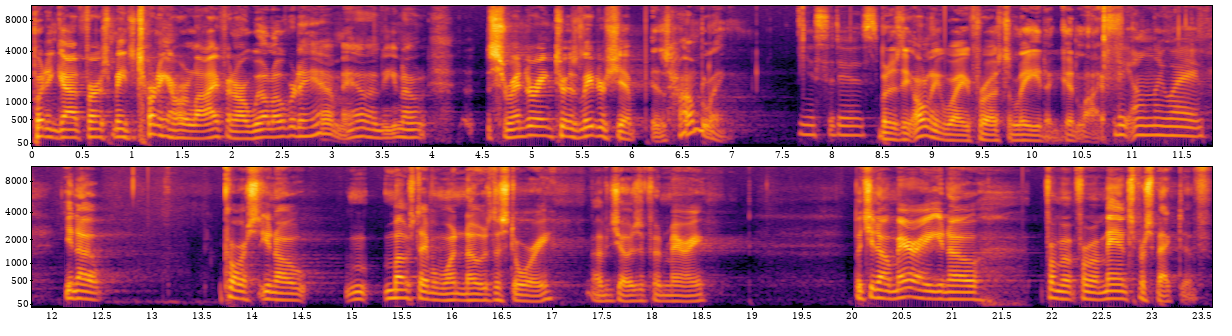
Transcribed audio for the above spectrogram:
putting God first means turning our life and our will over to Him, man. And, you know, surrendering to His leadership is humbling, yes, it is but is the only way for us to lead a good life. the only way. You know, of course, you know, m- most everyone knows the story of Joseph and Mary. But you know, Mary, you know, from a from a man's perspective,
